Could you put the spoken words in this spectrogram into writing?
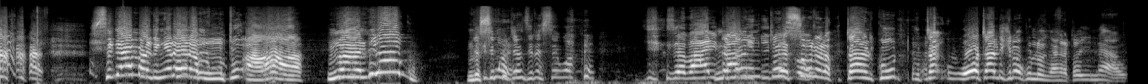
Sigamba ndi ngenda era muntu aa nga ndi ogu nga simu ate nziresewaka ze baali tandikiddeko tosobola wotandikira okunonya nga toyinaawo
